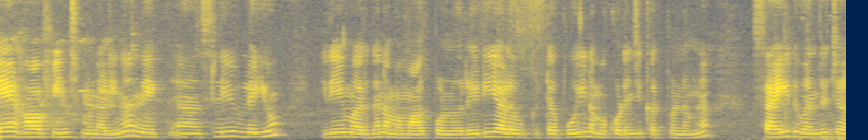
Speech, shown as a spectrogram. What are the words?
ஏன் ஹாஃப் இன்ச் முன்னாடினா நெக் ஸ்லீவ்லேயும் இதே மாதிரி தான் நம்ம மார்க் பண்ணணும். ரெடி அளவுக்கிட்ட போய் நம்ம குடஞ்சி கட் பண்ணோம்னா சைடு வந்து ஜா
